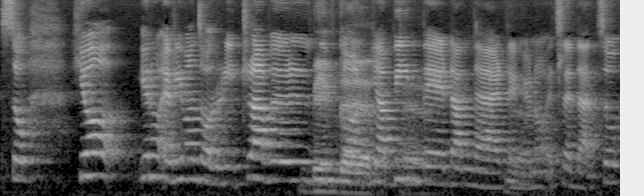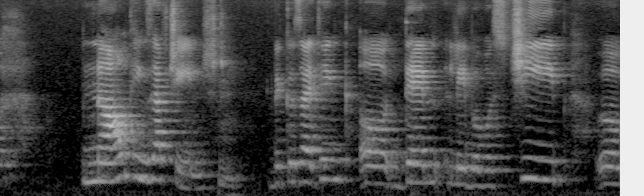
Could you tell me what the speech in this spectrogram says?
So here you know everyone's already traveled Been they've got there, yeah been yeah. there done that and you know it's like that. So now things have changed. Hmm. Because i think uh, then labor was cheap uh,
